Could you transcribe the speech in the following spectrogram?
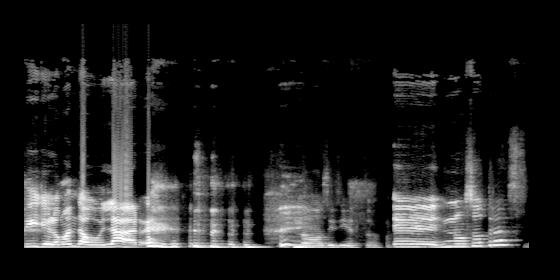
Sí, yo lo mando a volar. no, sí, es cierto. Eh, nosotras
